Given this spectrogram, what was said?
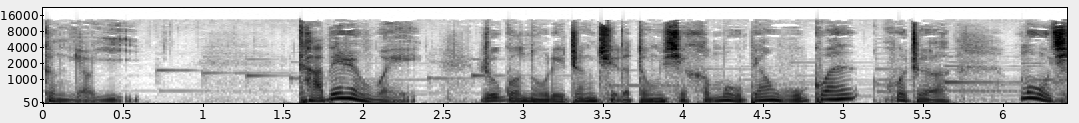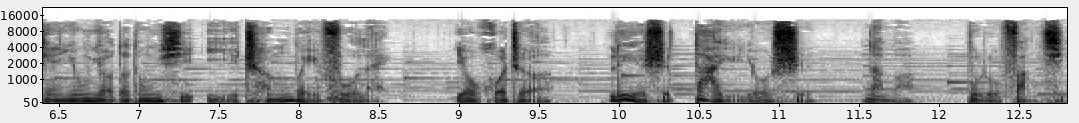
更有意义。卡贝认为。如果努力争取的东西和目标无关，或者目前拥有的东西已成为负累，又或者劣势大于优势，那么不如放弃。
